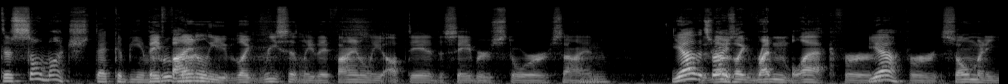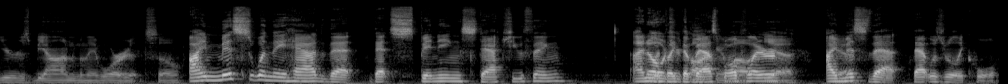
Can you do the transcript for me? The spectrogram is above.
There's so much that could be They improved. on. finally, like recently, they finally updated the Sabres store sign. Mm-hmm. yeah, that's that right. was like red and black for Yeah. for so many years beyond when they wore it. So I miss when they had that that spinning statue thing. I know With, like, the basketball about. player? Yeah, I yeah. miss that. That was really cool.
